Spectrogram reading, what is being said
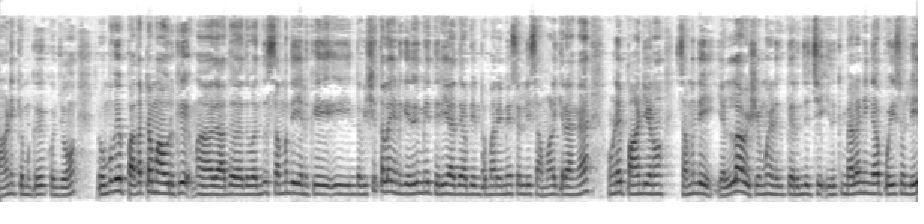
மாணிக்கமுக்கு கொஞ்சம் ரொம்பவே பதட்டமாகவும் இருக்குது அது அது அது வந்து சம்மந்தி எனக்கு இந்த விஷயத்தெல்லாம் எனக்கு எதுவுமே தெரியாது அப்படின்ற மாதிரியுமே சொல்லி சமாளிக்கிறாங்க. உடனே பாண்டியனும் சம்மந்தி எல்லா விஷயமும் எனக்கு தெரிஞ்சிச்சு. இதுக்கு மேலே நீங்கள் போய் சொல்லி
